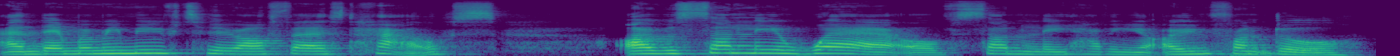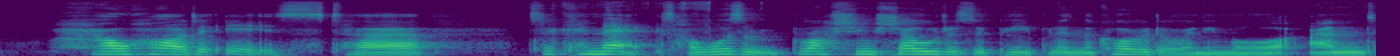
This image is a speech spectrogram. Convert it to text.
And then when we moved to our first house i was suddenly aware of suddenly having your own front door how hard it is to to connect. I wasn't brushing shoulders with people in the corridor anymore. And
